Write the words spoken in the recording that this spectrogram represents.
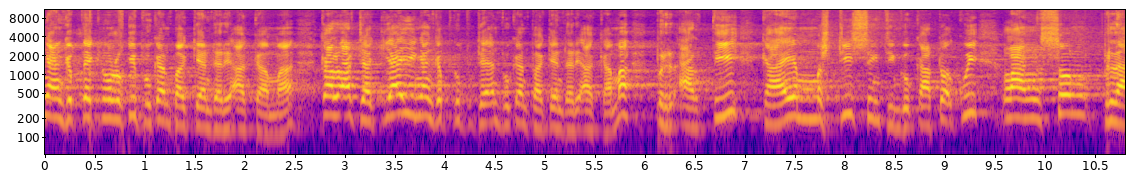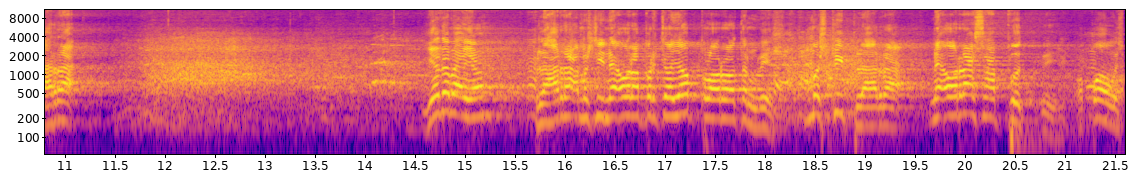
nganggep teknologi bukan bagian dari agama, kalau ada kiai nganggep kebudayaan bukan bagian dari agama, berarti kain mesti sing dinggo katok kuwi langsung belarak. Ya ta Pak ya? Belarak mesti nek ora percaya ploroten wis. Mesti belarak nek ora sabut kuwi apa wis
